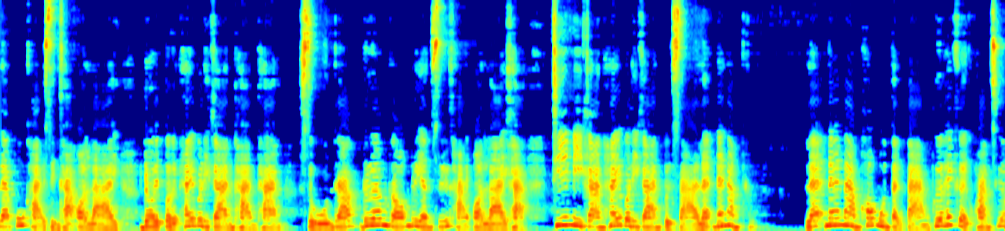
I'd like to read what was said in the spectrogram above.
และผู้ขายสินค้าออนไลน์ โดยเปิดให้บริการผ่านทาง ศูนย์รับเรื่องร้องเรียนซื้อขายออนไลน์ค่ะที่มีการให้บริการปรึกษาและแนะนำ และแนะนำข้อมูลต่างๆ เพื่อให้เกิดความเชื่อ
